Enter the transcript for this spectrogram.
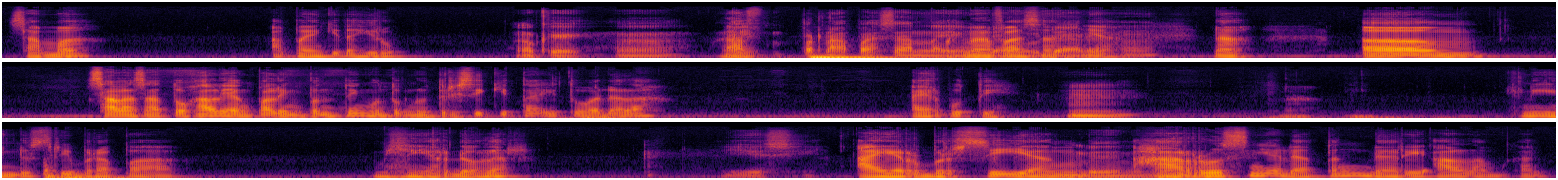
Sama apa yang kita hirup. Oke, heeh. Right. Naf- pernapasan lah ya, udah- Pernapasan, ya. Heeh. Em, salah satu hal yang paling penting untuk nutrisi kita itu adalah air putih. Hmm. Ini industri berapa miliar dolar? Iya sih, Air bersih yang Betul, betul. harusnya datang dari alam kan?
